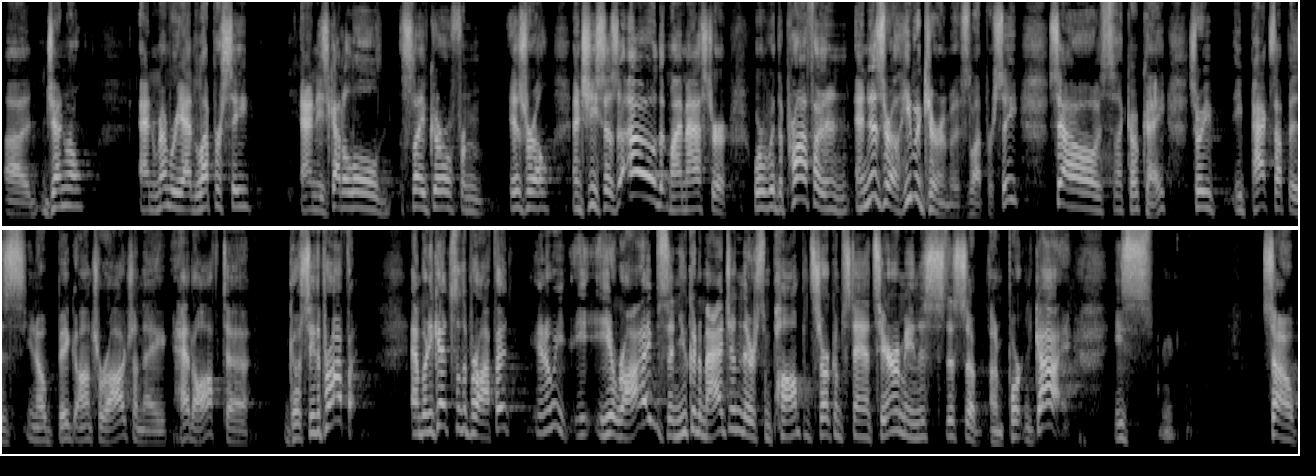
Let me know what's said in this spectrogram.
uh, general. And remember, he had leprosy, and he's got a little slave girl from Israel, and she says, Oh, that my master were with the prophet in, in, Israel, he would cure him of his leprosy. So it's like, okay. So he, he packs up his you know, big entourage and they head off to go see the prophet. And when he gets to the prophet, you know, he, he arrives, and you can imagine there's some pomp and circumstance here. I mean, this, this is a, an important guy. He's so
